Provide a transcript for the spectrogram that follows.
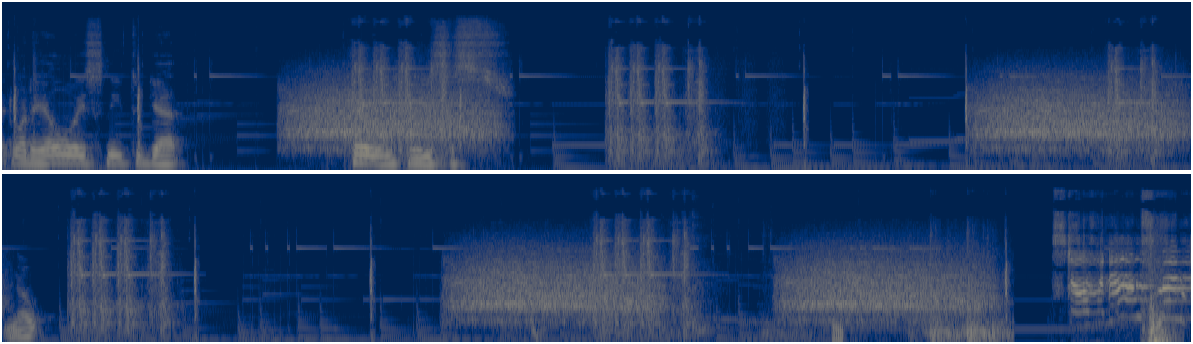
get what I always need to get. Pay increases. Nope. Staff announcement!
